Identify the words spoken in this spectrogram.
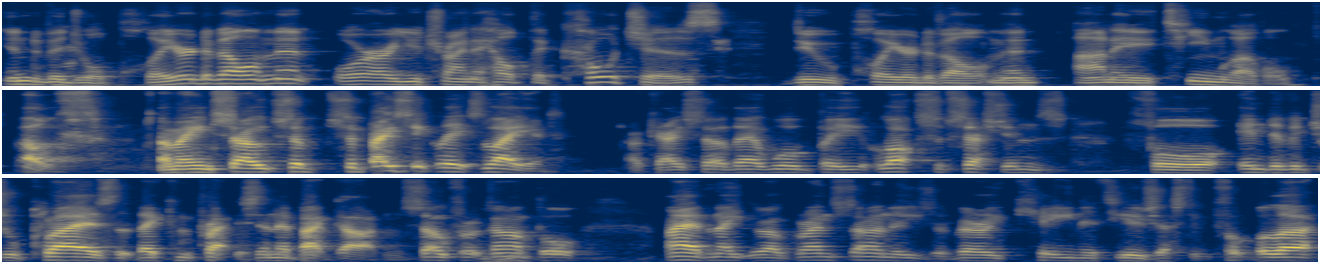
individual player development, or are you trying to help the coaches do player development on a team level? Both. I mean, so so so basically, it's layered. Okay, so there will be lots of sessions for individual players that they can practice in their back garden. So, for mm-hmm. example, I have an eight year old grandson who's a very keen, enthusiastic footballer.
